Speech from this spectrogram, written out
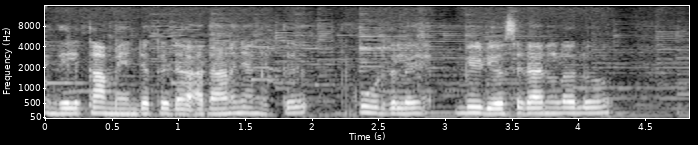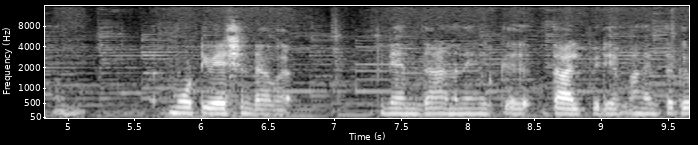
എന്തെങ്കിലും കമന്റൊക്കെ ഇടുക. അതാണ് ഞങ്ങൾക്ക് കൂടുതൽ വീഡിയോസ് ഇടാനുള്ളൊരു മോട്ടിവേഷൻ ഉണ്ടാവുക. പിന്നെ എന്താണ് നിങ്ങൾക്ക് താല്പര്യം? അങ്ങനത്തെ ഒക്കെ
